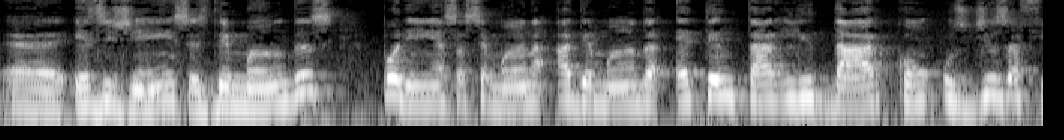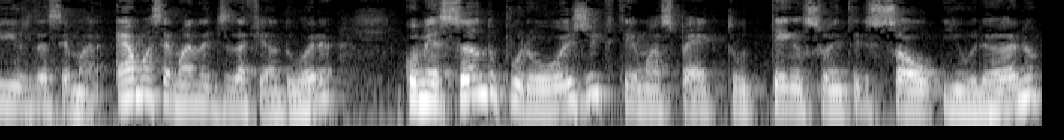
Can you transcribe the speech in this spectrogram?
eh, exigências, demandas, Porém, essa semana a demanda é tentar lidar com os desafios da semana. É uma semana desafiadora, começando por hoje, que tem um aspecto tenso entre Sol e Urano,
